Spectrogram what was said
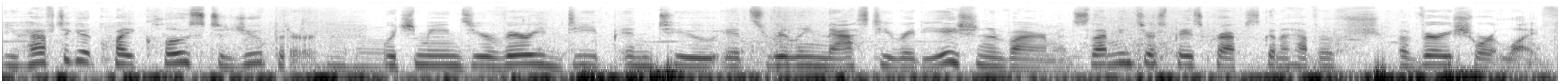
you have to get quite close to Jupiter, which means you're very deep into its really nasty radiation environment. So that means your spacecraft is going to have a, sh- a very short life.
